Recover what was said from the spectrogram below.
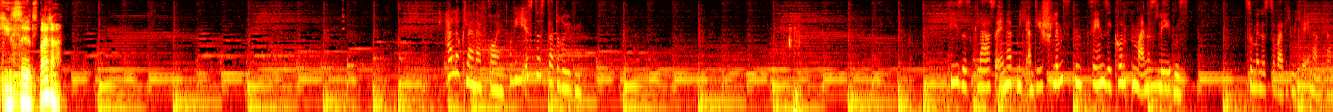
geht's denn jetzt weiter? Hallo, kleiner Freund. Wie ist es da drüben? Dieses Glas erinnert mich an die schlimmsten zehn Sekunden meines Lebens. Zumindest soweit ich mich erinnern kann.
